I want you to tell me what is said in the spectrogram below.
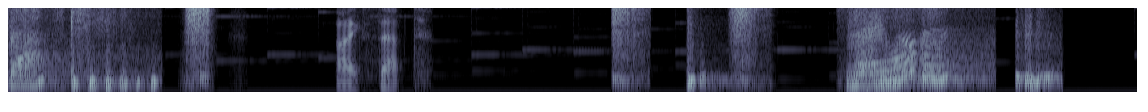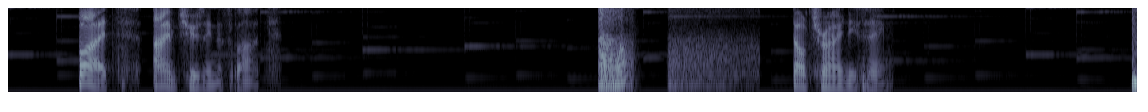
that. I accept. Very well then. But I'm choosing the spot. oh, Don't try anything.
